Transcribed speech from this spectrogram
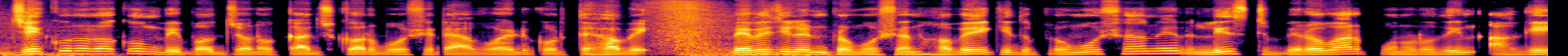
যে কোনো রকম বিপজ্জনক কাজ করব সেটা অ্যাভয়েড করতে হবে। ভেবেছিলেন প্রমোশন হবে কিন্তু প্রমোশনের লিস্ট বেরোবার পনেরো দিন আগে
